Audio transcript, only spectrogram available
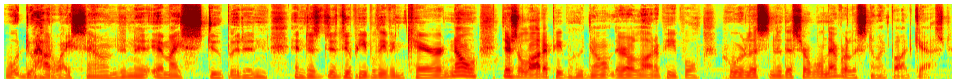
what do, how do I sound and uh, am I stupid and, and does, do people even care? No, there's a lot of people who don't. There are a lot of people who are listening to this or will never listen to my podcast.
